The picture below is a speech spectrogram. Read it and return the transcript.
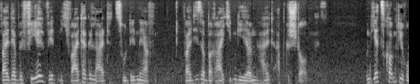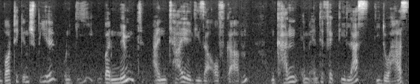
Weil der Befehl wird nicht weitergeleitet zu den Nerven. Weil dieser Bereich im Gehirn halt abgestorben ist. Und jetzt kommt die Robotik ins Spiel und die übernimmt einen Teil dieser Aufgaben und kann im Endeffekt die Last, die du hast,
